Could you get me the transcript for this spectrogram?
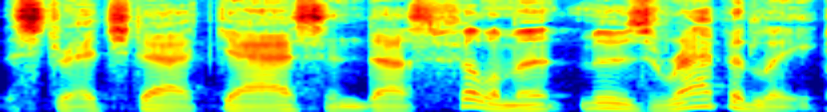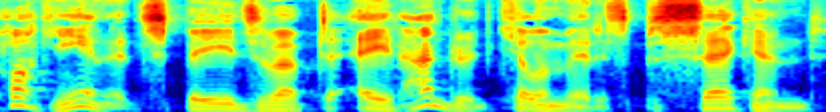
The stretched out gas and dust filament moves rapidly, clocking in at speeds of up to 800 kilometers per second.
